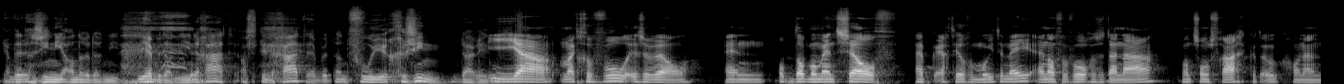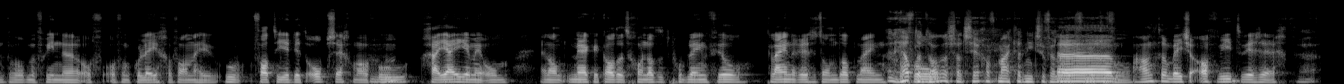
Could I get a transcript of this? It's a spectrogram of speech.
Ja, maar Dus- dan zien die anderen dat niet. Die hebben dat niet in de gaten. Als ze het in de gaten hebben, dan voel je gezien daarin. Ja, maar het gevoel is er wel. En op dat moment zelf heb ik echt heel veel moeite mee. En dan vervolgens daarna, want soms vraag ik het ook gewoon aan bijvoorbeeld mijn vrienden of, of een collega van, hey, hoe vat je dit op, zeg maar, of Mhm. hoe ga jij hiermee om? En dan merk ik altijd gewoon dat het probleem veel kleiner is dan dat mijn En helpt dat dan als dat zeggen of maakt dat niet zoveel uit je Eh, gevoel? hangt er een beetje af wie het weer zegt. Ja.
